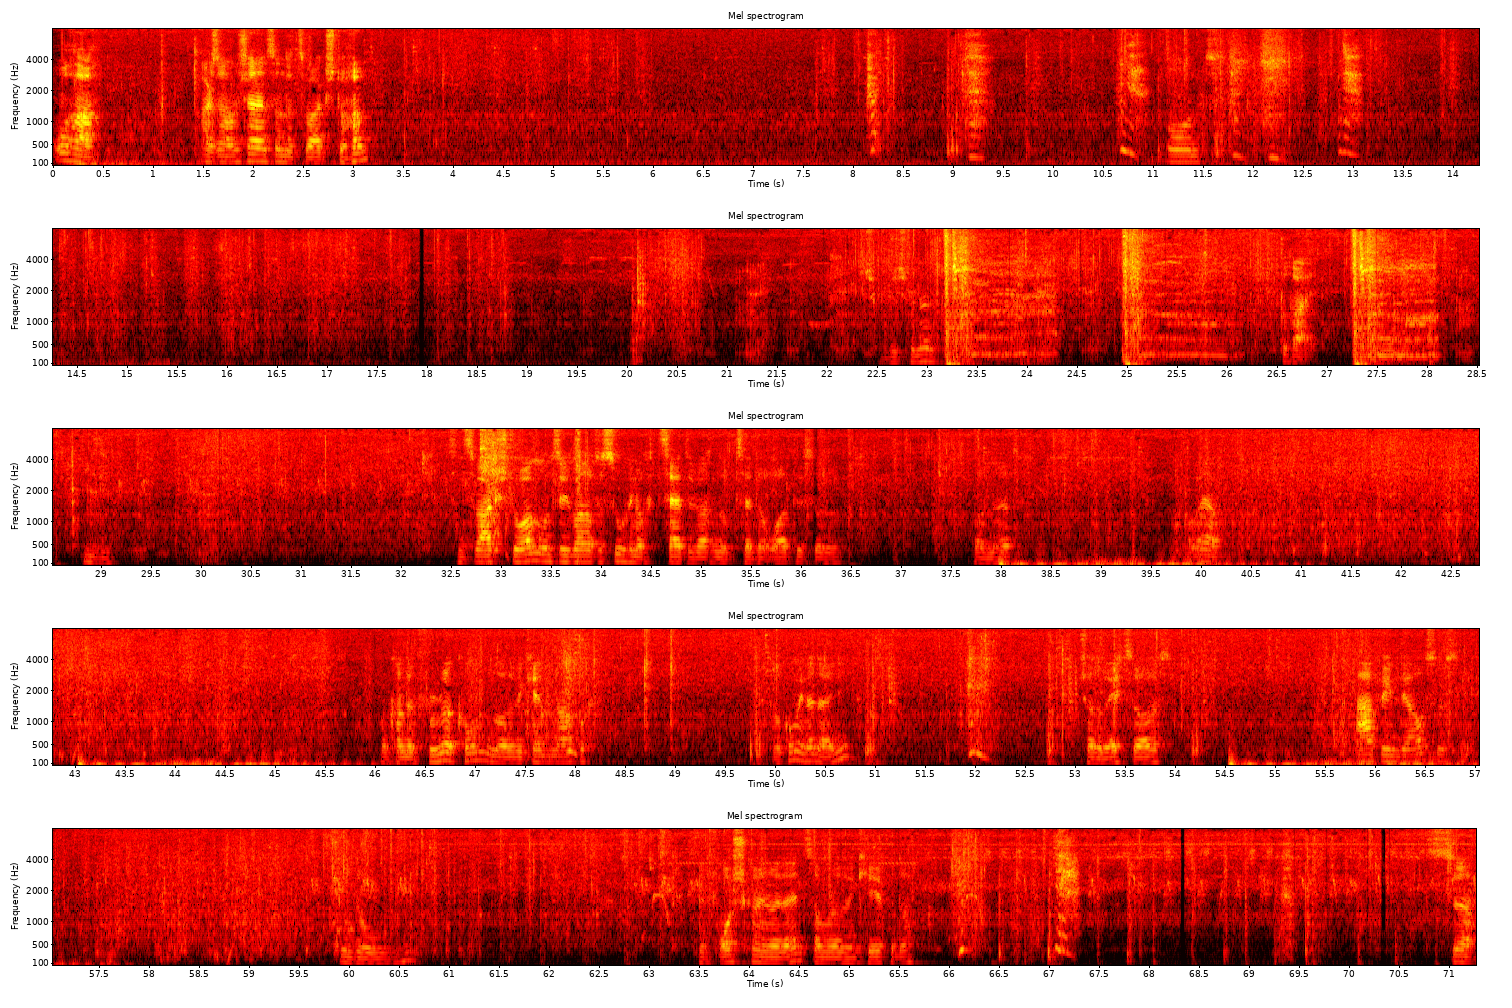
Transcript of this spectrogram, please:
Oha. Also anscheinend sind da zwei gestorben. Und Schon wie schnell. Drei. Easy. Sind zwar gestorben und sie waren auf der Suche nach Zeit. Ich weiß nicht, ob Zeit der Ort ist oder, oder nicht. Aber ja. Man kann nicht früher kommen oder wir könnten einfach. So komme ich nicht rein. Schaut aber echt so aus. Ah, wegen der Ausrüstung. Und da oben. Den Frosch kann ich nicht einsammeln oder den Käfer da. So.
